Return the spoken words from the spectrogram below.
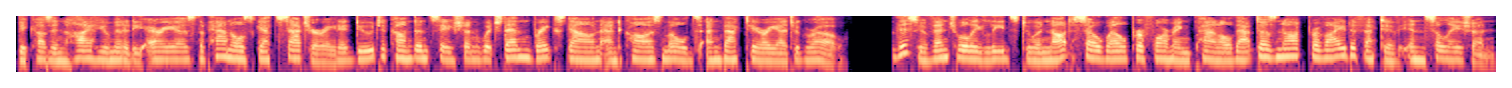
Because in high humidity areas the panels get saturated due to condensation which then breaks down and cause molds and bacteria to grow. This eventually leads to a not so well performing panel that does not provide effective insulation.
